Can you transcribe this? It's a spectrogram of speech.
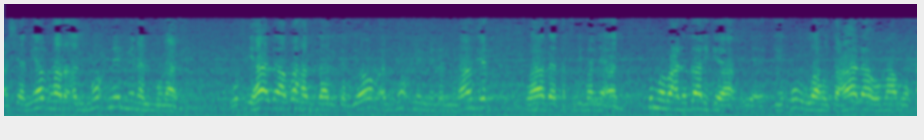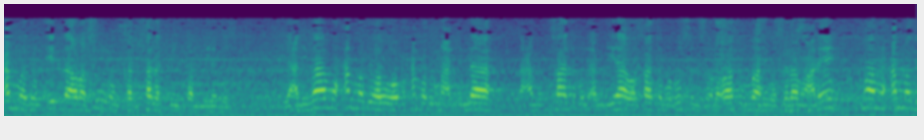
عشان يظهر المؤمن من المنافق وفي هذا ظهر ذلك اليوم المؤمن من المنافق وهذا تقريبا يعني ثم بعد ذلك يقول الله تعالى وما محمد إلا رسول قد خلت من قبله الرسل يعني ما محمد وهو محمد بن عبد الله نعم خاتم الأنبياء وخاتم الرسل صلوات الله وسلامه عليه ما محمد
